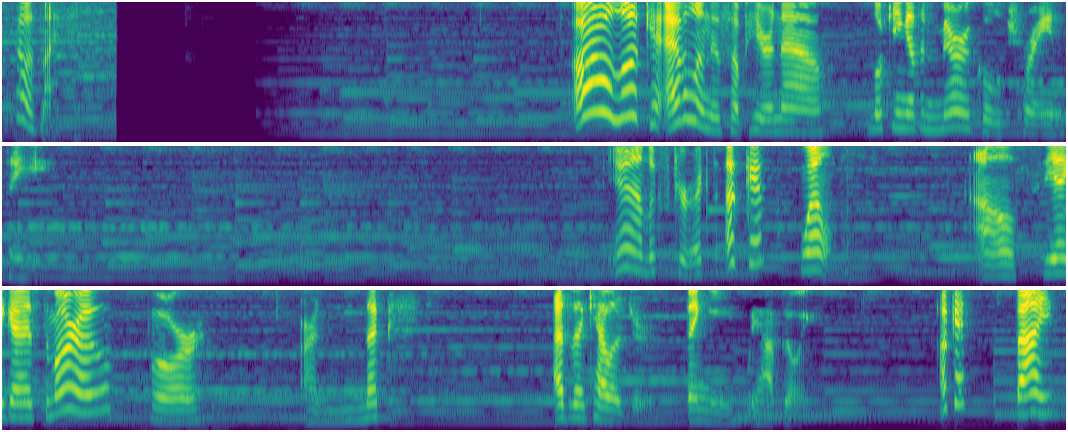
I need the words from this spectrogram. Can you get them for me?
That was nice. Oh, look, Evelyn is up here now, looking at the miracle train thingy. Yeah, it looks correct. Okay, well, I'll see you guys tomorrow for our next advent calendar thingy we have going. Okay, bye!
